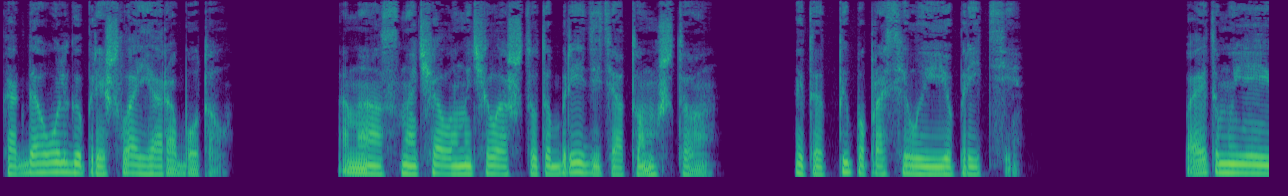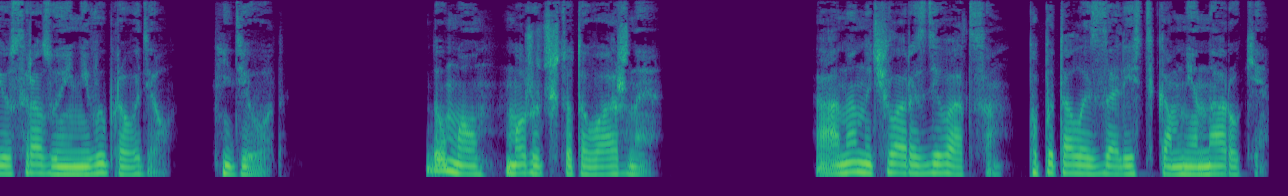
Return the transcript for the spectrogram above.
Когда Ольга пришла, я работал. Она сначала начала что-то бредить о том, что это ты попросила ее прийти. Поэтому я ее сразу и не выпроводил. Идиот. Думал, может, что-то важное. А она начала раздеваться, попыталась залезть ко мне на руки.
